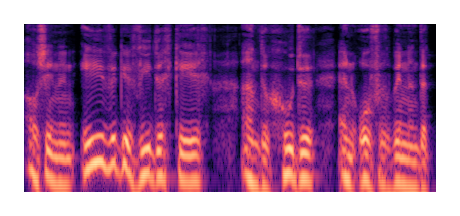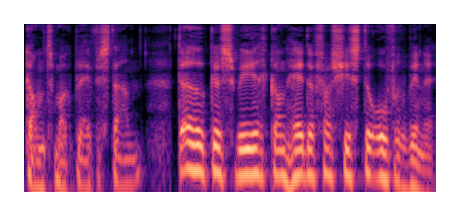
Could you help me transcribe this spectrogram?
als in een eeuwige wiederkeer, aan de goede en overwinnende kant mag blijven staan. Telkens weer kan hij de fascisten overwinnen.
